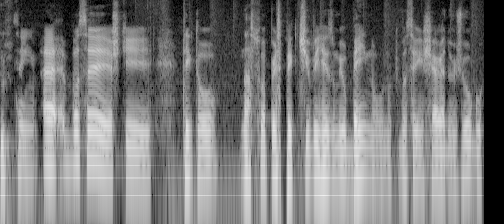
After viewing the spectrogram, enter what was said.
Sim. É, você acho que tentou, na sua perspectiva, e resumiu bem no, no que você enxerga do jogo.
